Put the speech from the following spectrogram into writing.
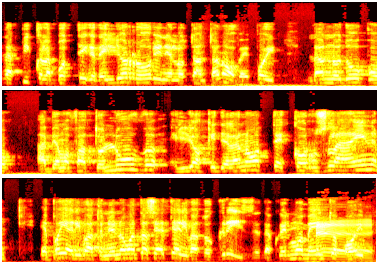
la piccola bottega degli orrori nell'89, poi l'anno dopo abbiamo fatto il Louvre, Gli occhi della notte, Chorus Line e poi è arrivato nel 97 è arrivato Grease, da quel momento Eh. poi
